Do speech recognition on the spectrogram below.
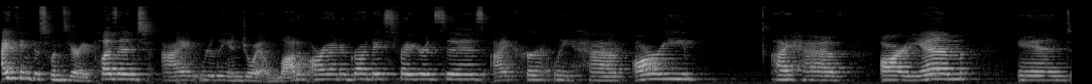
I think this one's very pleasant. I really enjoy a lot of Ariana Grande's fragrances. I currently have Ari, I have REM, and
